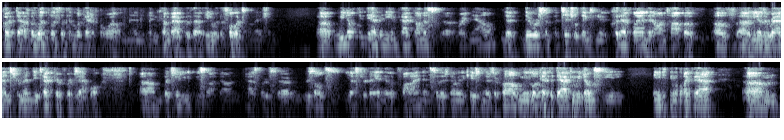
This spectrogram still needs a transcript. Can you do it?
But uh, but let, let's let them look at it for a while and, and, and come back with a you know with a full explanation. Uh, we don't think they have any impact on us uh, right now. That there were some potential things that could have landed on top of of uh, you know the rad instrument detector, for example. Um, but you, you saw Don Hassler's uh, results yesterday, and they look fine, and so there's no indication there's a problem. We look at the DAC, and we don't see any, anything like that. Um,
